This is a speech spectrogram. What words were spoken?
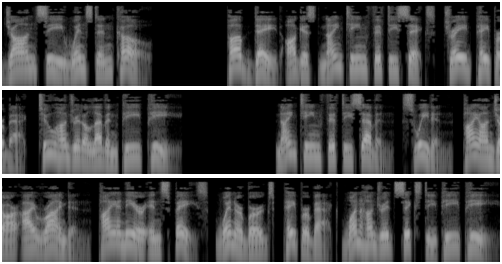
John C. Winston Co. Pub date August 1956, trade paperback, 211 pp. 1957, Sweden, Pionjar i Rymden, Pioneer in Space, Wennerbergs, paperback 160 pp.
